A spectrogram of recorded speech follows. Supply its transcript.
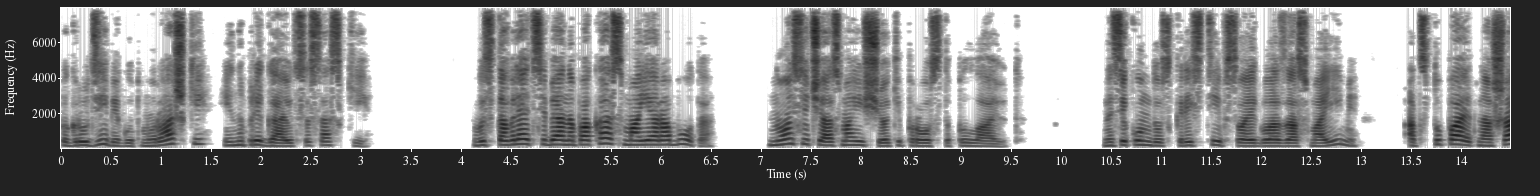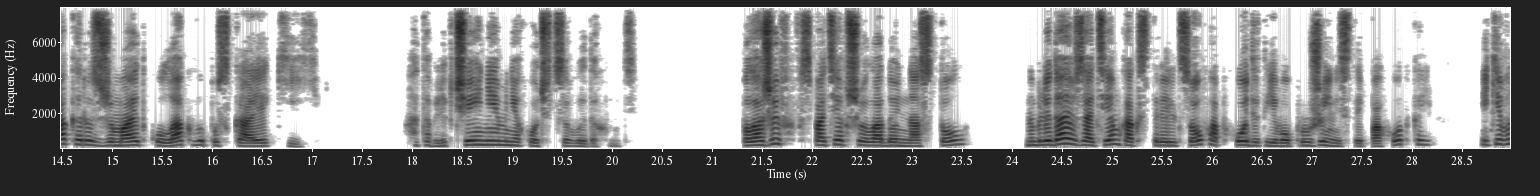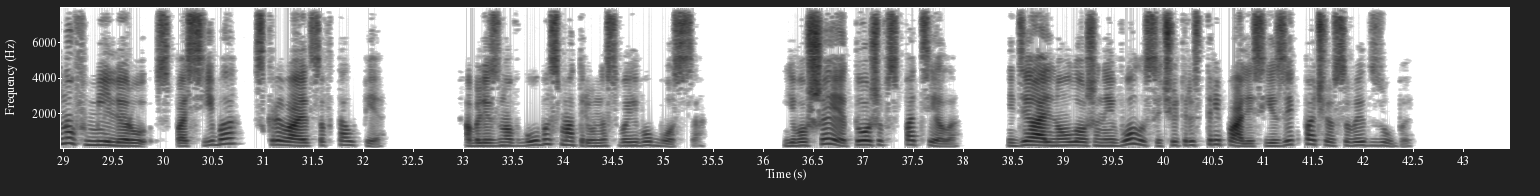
По груди бегут мурашки и напрягаются соски. Выставлять себя на показ — моя работа, но сейчас мои щеки просто пылают. На секунду скрестив свои глаза с моими, отступает на шаг и разжимает кулак, выпуская кий. От облегчения мне хочется выдохнуть. Положив вспотевшую ладонь на стол, наблюдаю за тем, как Стрельцов обходит его пружинистой походкой и, кивнув Миллеру «спасибо», скрывается в толпе. Облизнув губы, смотрю на своего босса. Его шея тоже вспотела. Идеально уложенные волосы чуть растрепались, язык почесывает зубы.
